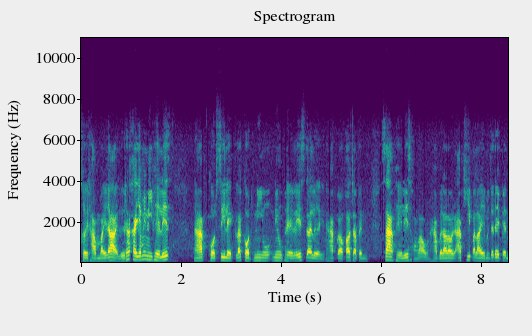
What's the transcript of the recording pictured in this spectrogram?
เคยทำไว้ได้ หรือถ้าใครยังไม่มี playlist นะครับกด select แล้วกด new new playlist ได้เลยนะครับ เราก็จะเป็นสร้าง playlist ของเรานะครับ เวลาเราอัพคลิปอะไรมันจะได้เป็น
